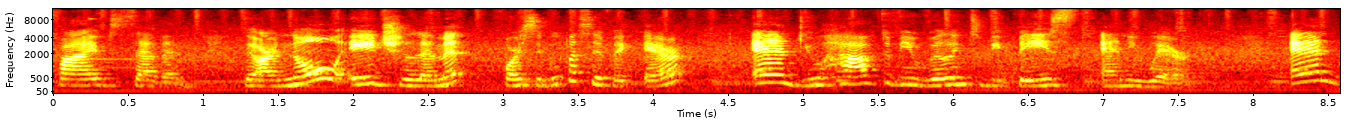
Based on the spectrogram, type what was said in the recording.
5'7. There are no age limit for Cebu Pacific Air, and you have to be willing to be based anywhere. And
